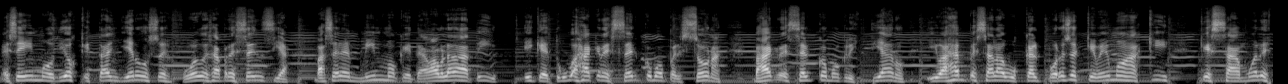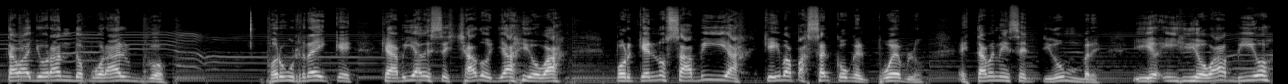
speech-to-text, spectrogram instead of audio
ese mismo Dios que están llenos de fuego, esa presencia, va a ser el mismo que te va a hablar a ti y que tú vas a crecer como persona, vas a crecer como cristiano y vas a empezar a buscar. Por eso es que vemos aquí que Samuel estaba llorando por algo por un rey que, que había desechado ya Jehová, porque él no sabía qué iba a pasar con el pueblo. Estaba en incertidumbre. Y, y Jehová vio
